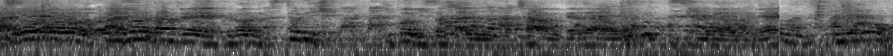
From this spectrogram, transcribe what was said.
말보로, 말보로 담배 그런 스토리 기법이 있었다니. 참, 대단하습니다. 예. 아니고.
